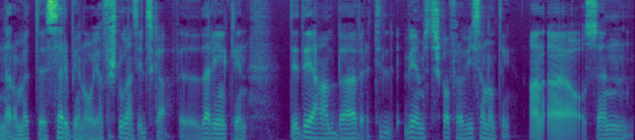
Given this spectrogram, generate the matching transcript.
när de mötte Serbien och jag förstod hans ilska för det där är egentligen Det är det han behöver till VM-mästerskap för att visa någonting. Han, uh, och sen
